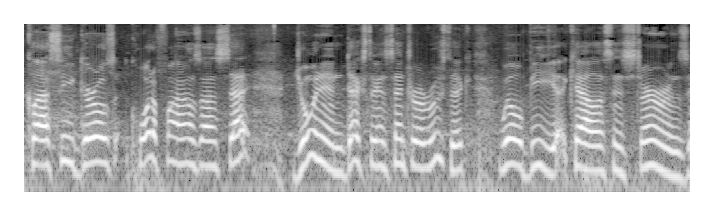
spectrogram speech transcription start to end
Class C girls quarterfinals on set. Joining Dexter and Central Aroostook will be Calais and Stearns.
